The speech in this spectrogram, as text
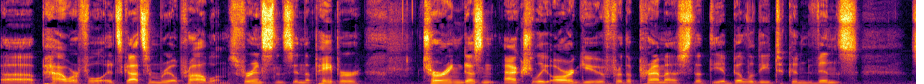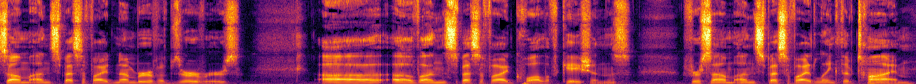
uh, powerful, it's got some real problems. For instance, in the paper, Turing doesn't actually argue for the premise that the ability to convince some unspecified number of observers uh, of unspecified qualifications for some unspecified length of time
